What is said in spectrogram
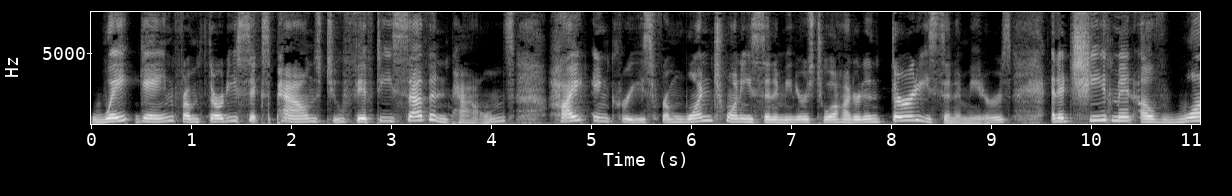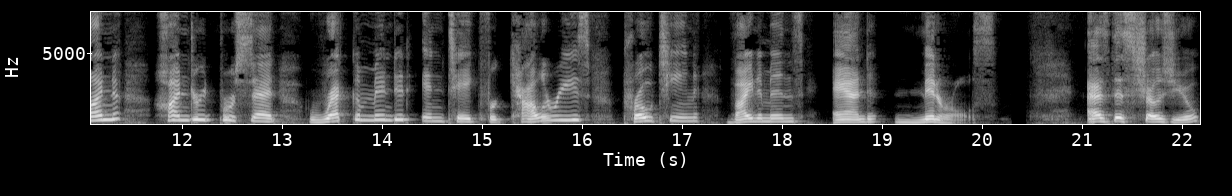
weight gain from 36 pounds to 57 pounds, height increase from 120 centimeters to 130 centimeters, an achievement of 100% recommended intake for calories, protein, vitamins, and minerals. As this shows you,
